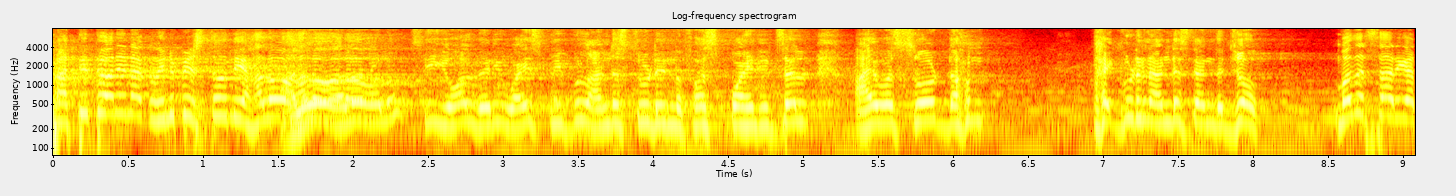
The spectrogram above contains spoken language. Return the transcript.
ప్రతిధ్వని నాకు వినిపిస్తుంది. Hello hello hello hello see you all very wise people understood in the first point itself I was so dumb I couldn't understand the joke మొదటిసారిగా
